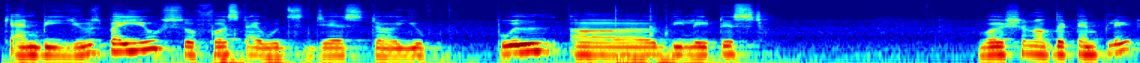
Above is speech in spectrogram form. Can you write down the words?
can be used by you. So first I would suggest uh, you pull uh, the latest version of the template.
